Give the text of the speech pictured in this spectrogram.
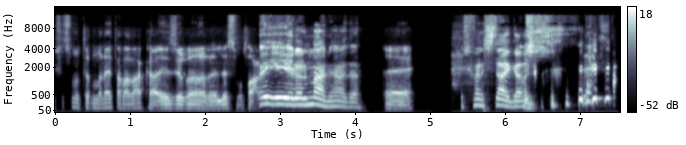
إيش اسمه ترمينيتر هذاك؟ يزغ الاسم صعب اي اي الالماني هذا. إيش فين ستايجر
